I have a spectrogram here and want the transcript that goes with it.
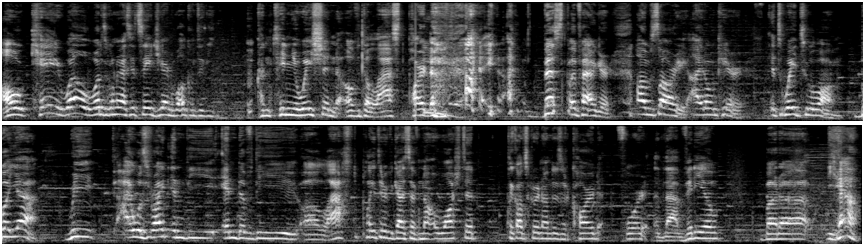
Okay, well, what is going on guys? It's Sage here and welcome to the continuation of the last part of Best Cliffhanger. I'm sorry, I don't care. It's way too long. But yeah, we I was right in the end of the uh, last playthrough. If you guys have not watched it, click on screen under a card for that video. But uh, yeah,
